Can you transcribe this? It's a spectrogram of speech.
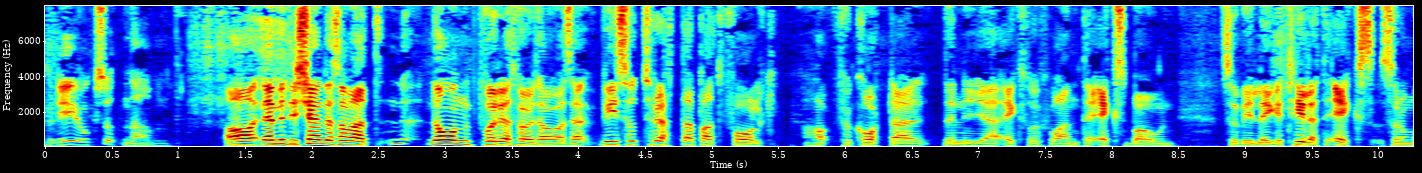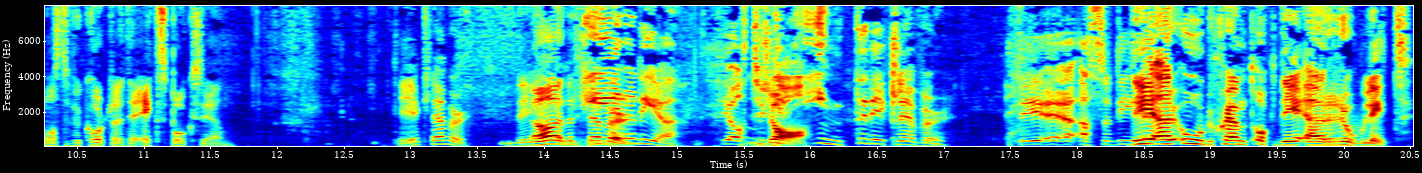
För det är också ett namn. Ja, nej men det kändes som att någon på deras företag var så här, vi är så trötta på att folk förkortar den nya Xbox One till X-Bone Så vi lägger till ett X, så de måste förkorta det till Xbox igen Det är clever. Det är Ja, väldigt Är det clever. det? Jag tycker Ja. inte det är clever. Det är, alltså det, Det är ordskämt och det är roligt.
